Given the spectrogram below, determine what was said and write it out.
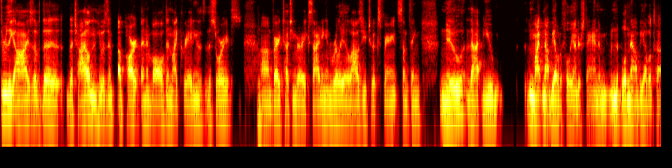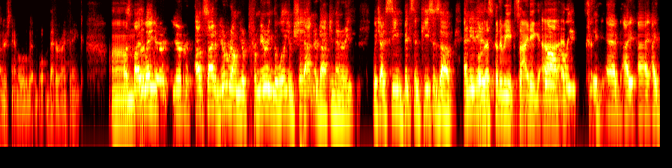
through the eyes of the the child. And he was a part and involved in like creating the, the story. It's um, very touching, very exciting, and really allows you to experience something new that you might not be able to fully understand and will now be able to understand a little bit more better, I think. Plus, Um, by the way, you're you're outside of your realm. You're premiering the William Shatner documentary, which I've seen bits and pieces of, and it oh, that's going to be exciting. Uh. And I, I I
